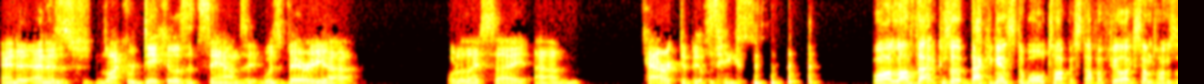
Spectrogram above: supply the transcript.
and and as like ridiculous as it sounds, it was very uh, what do they say? Um, character building. well, I love that because uh, back against the wall type of stuff, I feel like sometimes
